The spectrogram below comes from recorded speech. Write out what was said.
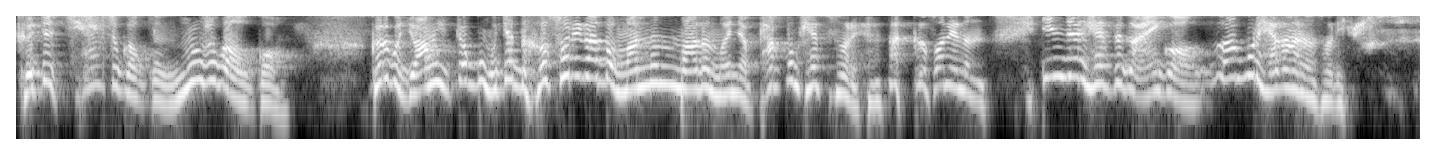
그저 재수가 없고 운수가 없고 그리고 양이 조금 어쨌든 헛소리라도 맞는 말은 뭐냐 박복해서 소리 그 소리는 인정해서가 아니고 억울해가 하는 소리야 예?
